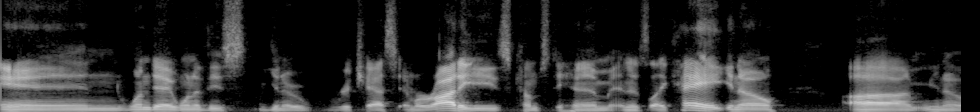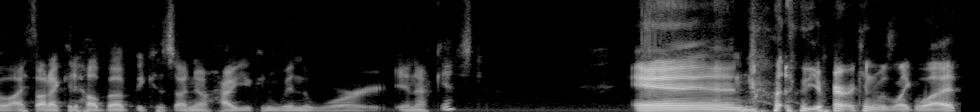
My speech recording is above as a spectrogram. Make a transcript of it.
and one day, one of these, you know, rich ass Emiratis comes to him and is like, "Hey, you know, um, you know, I thought I could help out because I know how you can win the war in Afghanistan." And the American was like, "What?"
